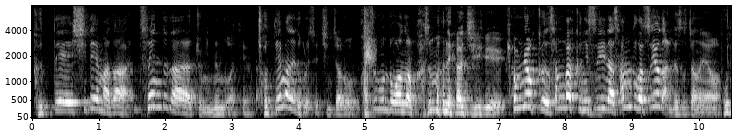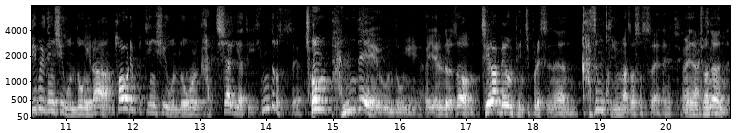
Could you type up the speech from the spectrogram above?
그때 시대마다 트렌드가 좀 있는 것 같아요. 저 때만 해도 그랬어요. 진짜로 가슴 운동하느라 가슴만 해야지. 협력근, 삼각근이 쓰이나 삼두가 쓰여도 안 됐었잖아요. 보디빌딩식 운동이랑 파워리프팅식 운동을 같이 하기가 되게 힘들었어요. 정 반대의 운동이에요. 그러니까 예를 들어서 제가 배운 벤치프레스는 가슴 근육만 썼었어야 돼요. 왜냐면 맞지. 저는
